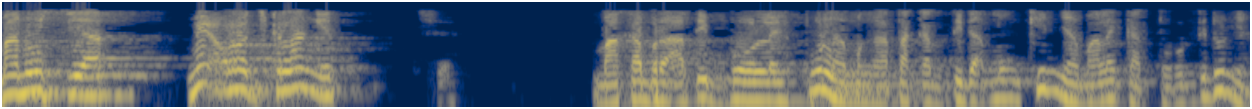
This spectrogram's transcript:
manusia mi'raj ke langit, maka berarti boleh pula mengatakan tidak mungkinnya malaikat turun ke dunia.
